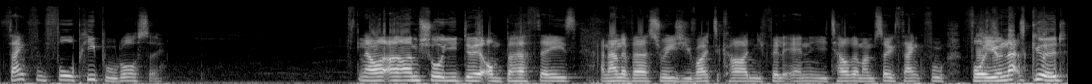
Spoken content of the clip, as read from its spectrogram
thankful for people also. Now, I'm sure you do it on birthdays and anniversaries. You write a card and you fill it in and you tell them, I'm so thankful for you. And that's good,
